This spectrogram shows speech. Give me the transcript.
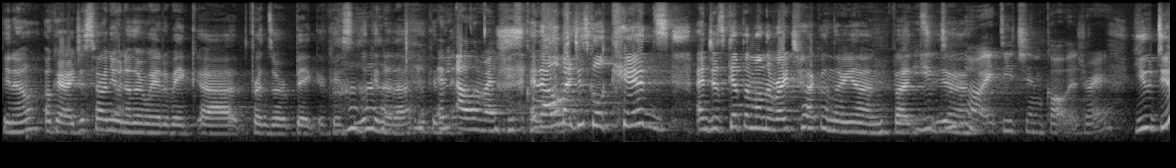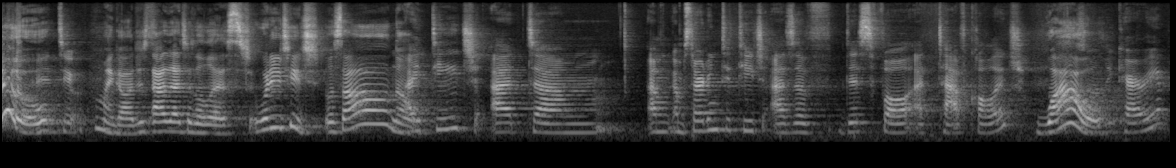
you know. Okay, I just found you another way to make uh, friends are big. Okay, so look into that. Look into in that. elementary school In elementary school kids, and just get them on the right track when they're young. But you do yeah. know i teach in college right you do. I do. Oh my god, just add that to the list. What do you teach? LaSalle? No. I teach at. Um, I'm, I'm starting to teach as of this fall at TAV College. wow. carrier.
